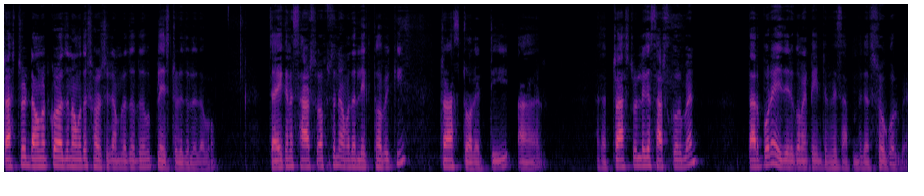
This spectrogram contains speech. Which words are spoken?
ট্রাস্ট ওয়ালেট ডাউনলোড করার জন্য আমাদের সরাসরি আমরা চলে যাব প্লে স্টোরে চলে যাব। যাই এখানে সার্চ অপশনে আমাদের লিখতে হবে কি? ট্রাস্ট ওয়ালেট টি আর আচ্ছা ট্রাস্ট ওয়ালেট লিখে সার্চ করবেন। তারপরে এই যেরকম একটা ইন্টারফেস আপনাদের কাছে শো করবে।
